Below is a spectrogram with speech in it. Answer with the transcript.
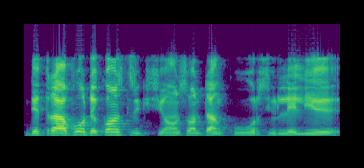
des travaux de construction sont en cours sur les lieux.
